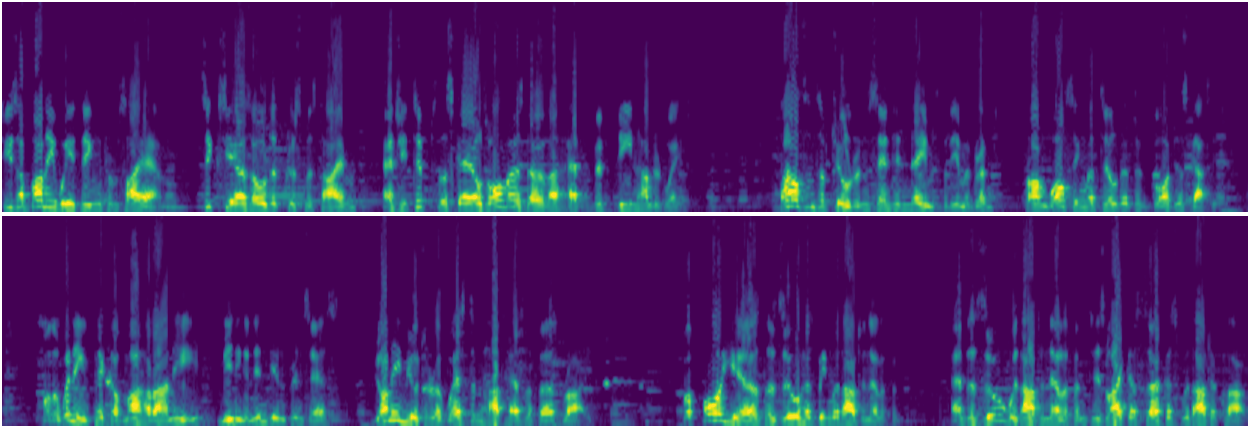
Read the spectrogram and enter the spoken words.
She's a bonny wee thing from Siam, six years old at Christmas time, and she tips the scales almost over at 1500 weight. Thousands of children sent in names for the immigrant, from Waltzing Matilda to Gorgeous Gussie. For the winning pick of Maharani, meaning an Indian princess, Johnny Muter of Western Hutt has the first ride. For four years, the zoo has been without an elephant, and a zoo without an elephant is like a circus without a clown.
